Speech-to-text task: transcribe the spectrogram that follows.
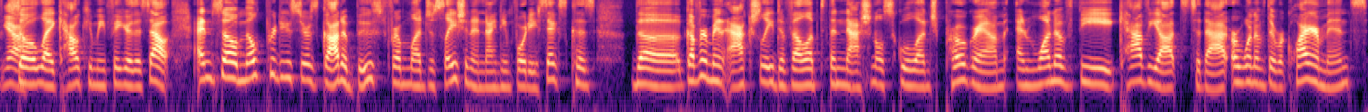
Yeah. So like how can we figure this out? And so milk producers got a boost from legislation in 1946 cuz the government actually developed the National School Lunch Program and one of the caveats to that or one of the requirements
